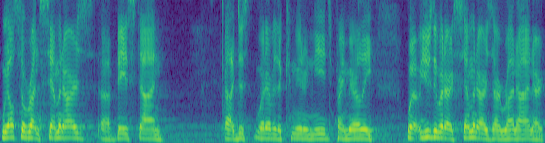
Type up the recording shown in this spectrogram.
We also run seminars uh, based on uh, just whatever the community needs primarily. Usually what our seminars are run on are,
